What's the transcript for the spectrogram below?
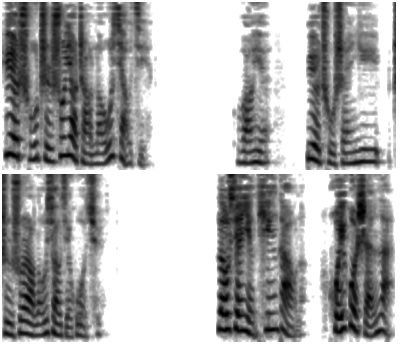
岳楚只说要找娄小姐，王爷，岳楚神医只说让娄小姐过去。娄玄影听到了，回过神来。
